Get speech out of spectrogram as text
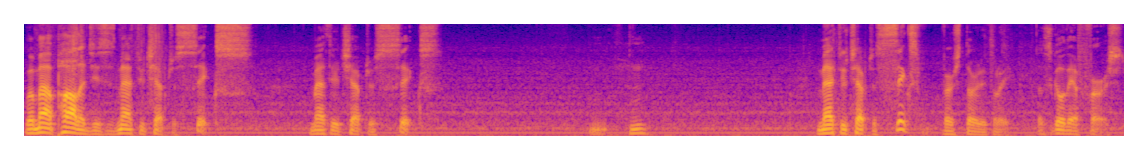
Well, my apologies. It's Matthew chapter 6. Matthew chapter 6. Mm-hmm. Matthew chapter 6, verse 33. Let's go there first.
